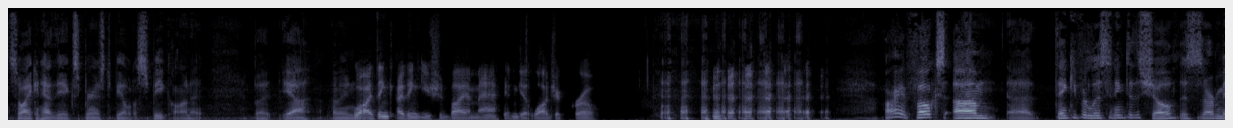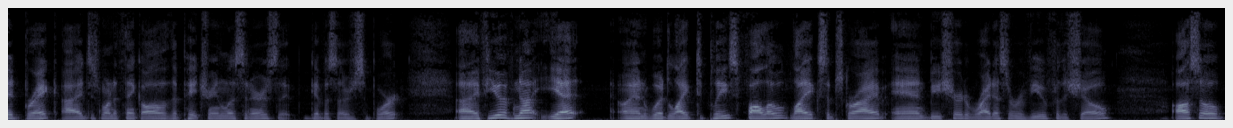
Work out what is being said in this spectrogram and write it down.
so I can have the experience to be able to speak on it. But yeah, I mean, well, I think I think you should buy a Mac and get Logic Pro. all right, folks. Um, uh, thank you for listening to the show. This is our mid break. I just want to thank all of the Patreon listeners that give us their support. Uh, if you have not yet and would like to please follow, like, subscribe, and be sure to write us a review for the show. Also,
